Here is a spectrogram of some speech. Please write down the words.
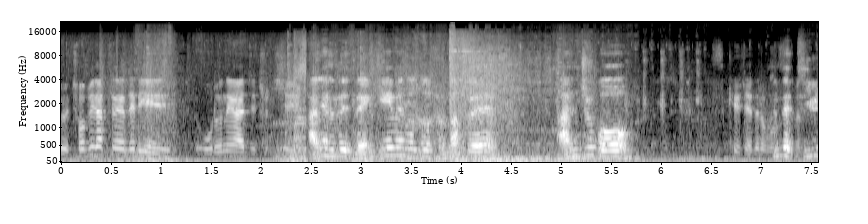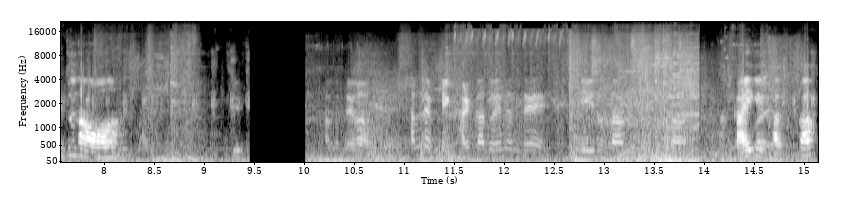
그 초비 같은 애들이 오른해야지 좋지. 아니야 근데 랭 게임에서도 존나 쎄. 안 죽어. 스킬 제대로 못 근데 쓰는. 딜도 나와. 방금 내가 3렙 갱 갈까도 했는데 A로 싸우면 좋으니까. 바이게 갈까?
